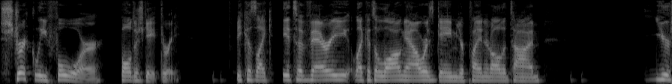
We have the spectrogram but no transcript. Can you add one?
strictly for Baldur's Gate 3. Because like it's a very like it's a long hours game, you're playing it all the time. You're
